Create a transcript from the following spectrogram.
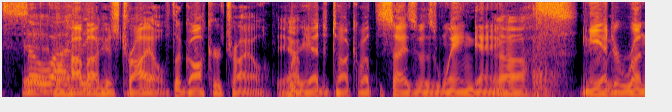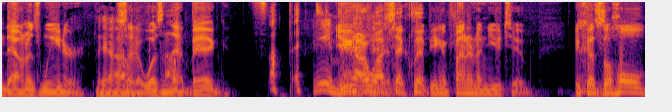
So, or uh, how they- about his trial, the Gawker trial, Yeah. where he had to talk about the size of his wang dang, Oh, and he had to run down his wiener. Yeah. said it wasn't that big. Stop it. can You got to watch that clip. You can find it on YouTube because the whole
